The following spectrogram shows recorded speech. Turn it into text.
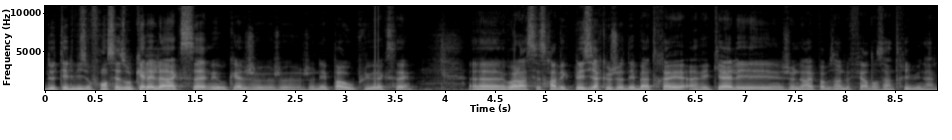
de télévision françaises auxquelles elle a accès, mais auxquelles je, je n'ai pas ou plus accès. Euh, voilà, ce sera avec plaisir que je débattrai avec elle et je n'aurai pas besoin de le faire dans un tribunal.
